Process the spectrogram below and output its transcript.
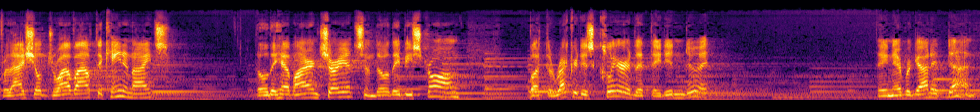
for thou shalt drive out the Canaanites though they have iron chariots and though they be strong. But the record is clear that they didn't do it. They never got it done.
